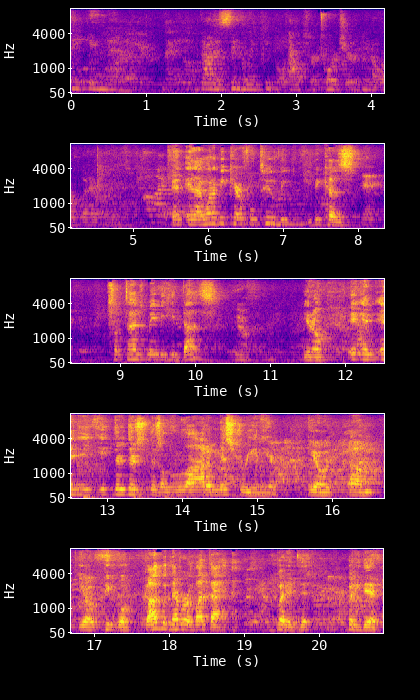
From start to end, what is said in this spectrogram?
thinking that God is singling people out for torture, you know, or whatever. And, and I want to be careful too be, because sometimes maybe he does. Yeah. You know, and, and, and it, it, there, there's there's a lot of mystery in here. You know, um, you know, people go, God would never let that, but it did, but He did.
